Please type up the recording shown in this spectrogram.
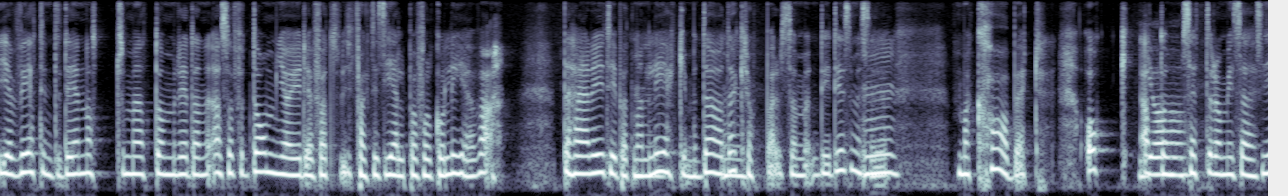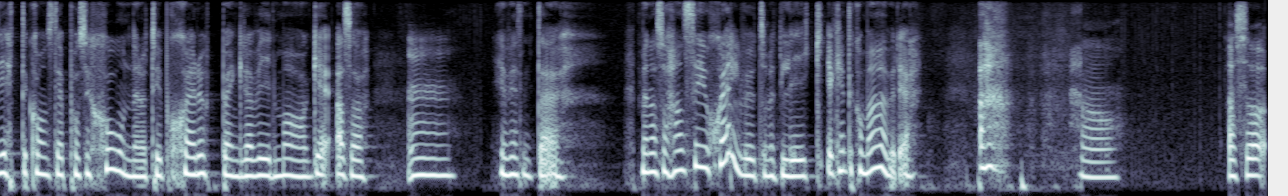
jag vet inte, det är något med att de redan, alltså för de gör ju det för att faktiskt hjälpa folk att leva. Det här är ju typ att man leker med döda Mm. kroppar. Som, det är det som är så Mm. makabert. Och att Ja. de sätter dem i så här jättekonstiga positioner och typ skär upp en gravid mage. Alltså, Mm. jag vet inte. Men alltså han ser ju själv ut som ett lik. Jag kan inte komma över det. Ja. Alltså,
